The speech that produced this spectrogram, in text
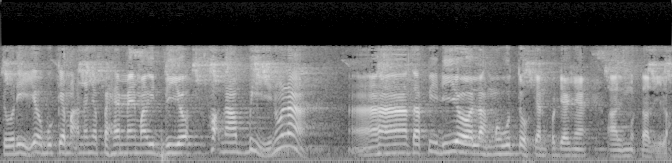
Tu dia bukan maknanya pahaman mari dia hak nabi nulah. Ha, tapi dia lah merutuhkan pegangan al-Mu'tazilah.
